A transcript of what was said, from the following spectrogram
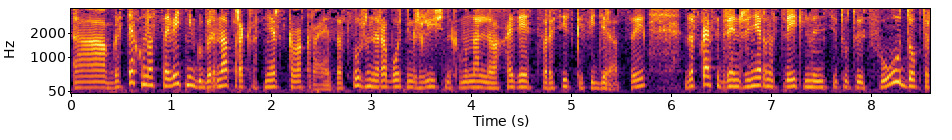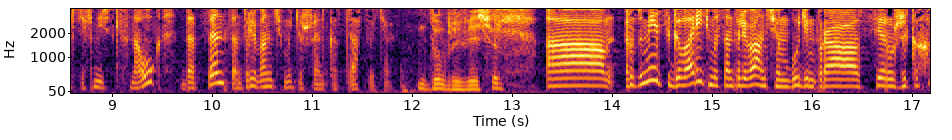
А, в гостях у нас советник губернатора Красноярского края, заслуженный работник жилищно-коммунального хозяйства Российской Федерации, завкафедры инженерно-строительного института СФУ, доктор технических наук, доцент Анатолий Иванович Матюшенко. Здравствуйте. Добрый вечер. А, разумеется, говорить мы с Анатолием Ивановичем будем про сферу ЖКХ.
